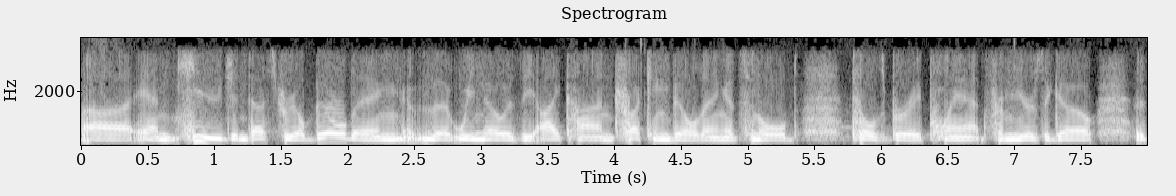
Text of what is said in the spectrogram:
uh, and huge industrial building that we know as the Icon Trucking Building. It's an old Pillsbury plant from years ago that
